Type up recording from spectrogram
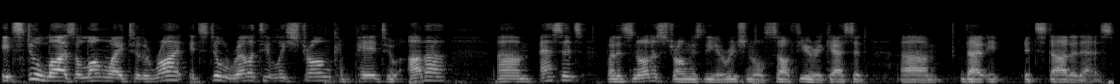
it still lies a long way to the right. It's still relatively strong compared to other um, acids, but it's not as strong as the original sulfuric acid um, that it it started as.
